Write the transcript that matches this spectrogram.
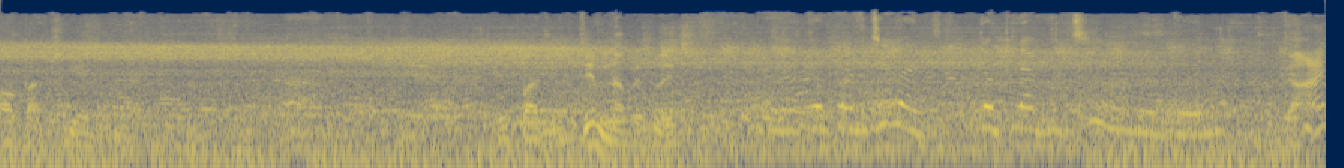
O, patrz, jedzie. Patrz, gdzie nawet leci? To prawdziwe, to prawdziwy był. Tak?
